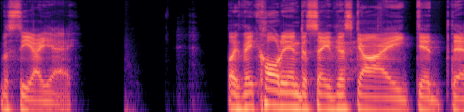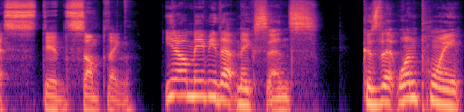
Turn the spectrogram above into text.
the CIA. Like they called in to say this guy did this, did something. You know, maybe that makes sense because at one point,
